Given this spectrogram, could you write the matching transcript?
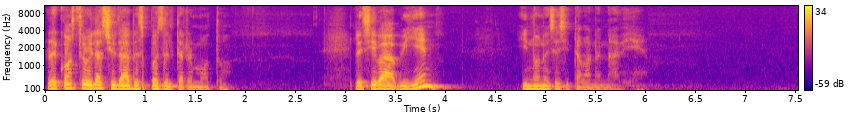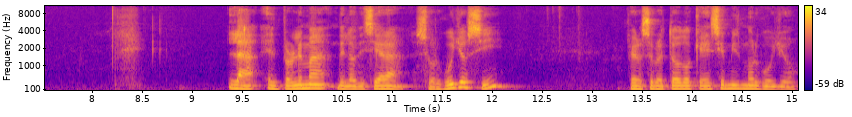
reconstruir la ciudad después del terremoto. Les iba bien y no necesitaban a nadie. La, el problema de la Odisea era su orgullo, sí, pero sobre todo que ese mismo orgullo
